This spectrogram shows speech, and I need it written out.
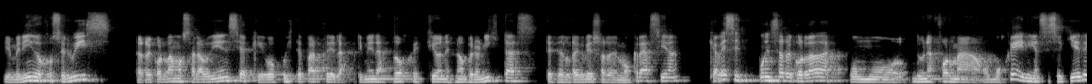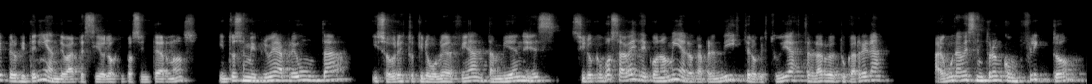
Bienvenido José Luis, le recordamos a la audiencia que vos fuiste parte de las primeras dos gestiones no peronistas desde el regreso a la democracia, que a veces pueden ser recordadas como de una forma homogénea, si se quiere, pero que tenían debates ideológicos internos. Entonces mi primera pregunta, y sobre esto quiero volver al final también, es si lo que vos sabés de economía, lo que aprendiste, lo que estudiaste a lo largo de tu carrera, alguna vez entró en conflicto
